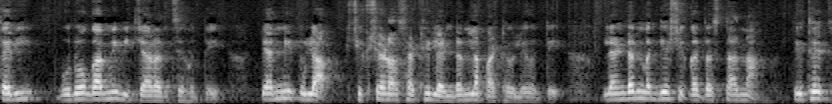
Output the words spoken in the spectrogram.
तरी पुरोगामी विचारांचे होते. त्यांनी तुला शिक्षणासाठी लंडनला पाठवले होते. लंडनमध्ये शिकत असताना तिथेच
